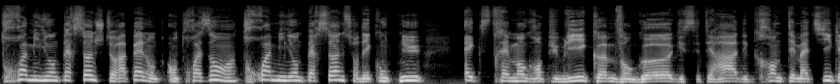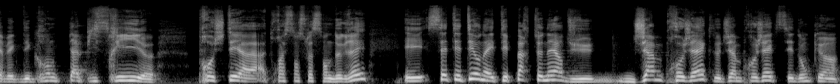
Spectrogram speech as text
3 millions de personnes, je te rappelle, en, en 3 ans, hein, 3 millions de personnes sur des contenus extrêmement grand public comme Van Gogh, etc., des grandes thématiques avec des grandes tapisseries euh, projetées à, à 360 degrés. Et cet été, on a été partenaire du Jam Project. Le Jam Project, c'est donc un-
